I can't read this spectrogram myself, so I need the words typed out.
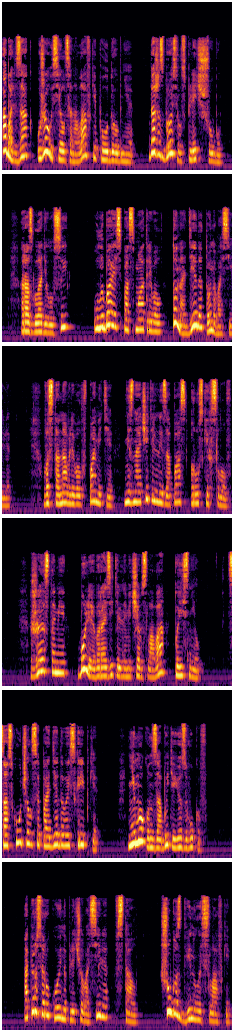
А Бальзак уже уселся на лавке поудобнее, даже сбросил с плеч шубу. Разгладил усы, улыбаясь, посматривал то на деда, то на Василия. Восстанавливал в памяти незначительный запас русских слов. Жестами, более выразительными, чем слова, пояснил. Соскучился по дедовой скрипке. Не мог он забыть ее звуков. Оперся рукой на плечо Василия, встал. Шуба сдвинулась с лавки,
